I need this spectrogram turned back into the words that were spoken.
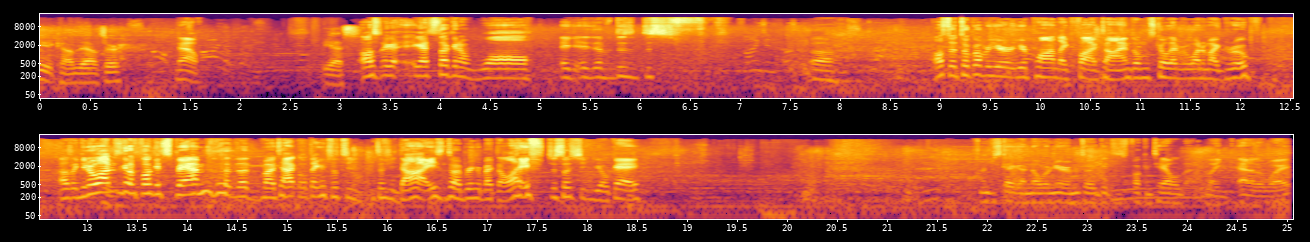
You need to calm down, sir. No. Yes. Also, I got, I got stuck in a wall. It, it, it- this, this, uh. Also, took over your, your pawn like five times. Almost killed everyone in my group. I was like, you know what? I'm just gonna fucking spam the, the, my tackle thing until she, until she dies, until I bring her back to life, just so she can be okay. I'm just gotta go nowhere near him until he gets his fucking tail like out of the way.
